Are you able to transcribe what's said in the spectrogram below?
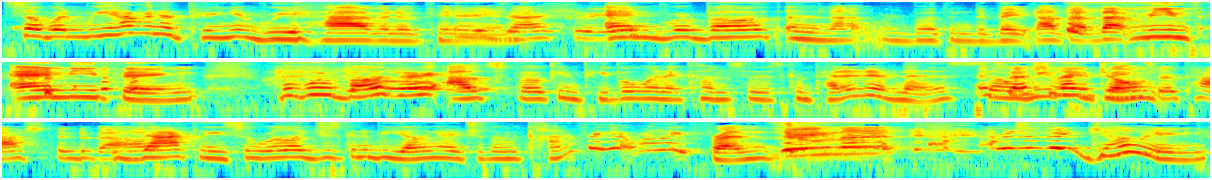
So when we have an opinion, we have an opinion. Exactly. And we're both, uh, not we're both in debate. Not that that means anything, but we're both very outspoken people when it comes to this competitiveness. So Especially we like don't things we're passionate about. exactly. So we're like just gonna be yelling at each other. and We kind of forget we're like friends during that. we're just like yelling.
